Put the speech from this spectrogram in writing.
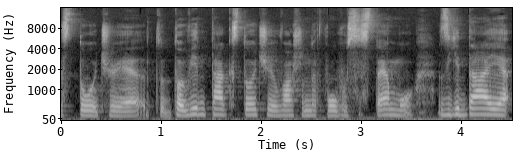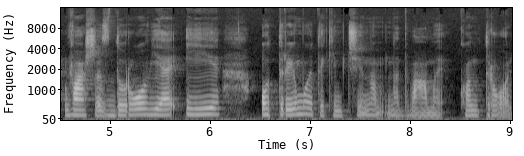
сточує, то- то він так сточує вашу нервову систему, з'їдає ваше здоров'я і отримує таким чином над вами контроль.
